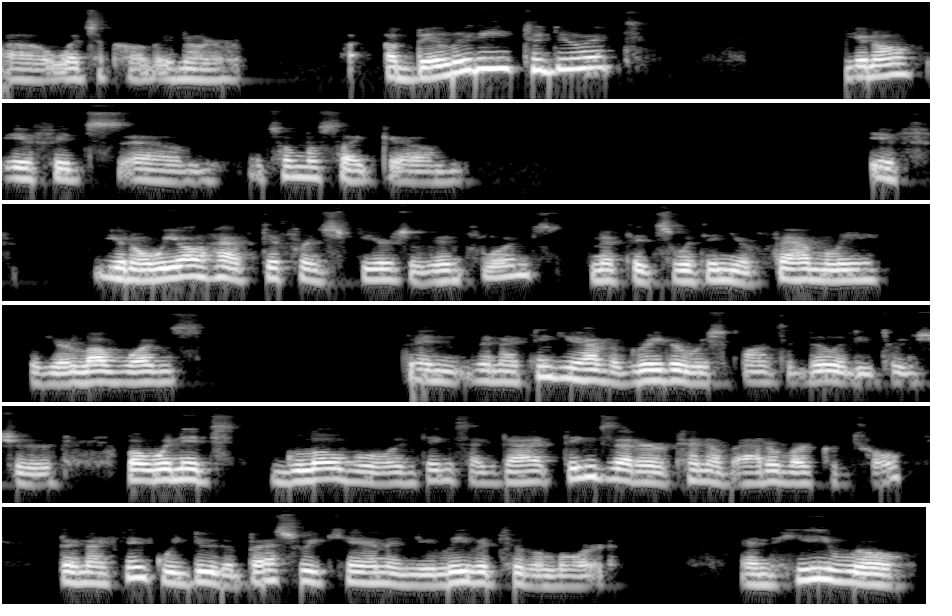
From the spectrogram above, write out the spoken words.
uh, what's it called in our ability to do it. You know, if it's um, it's almost like um, if you know we all have different spheres of influence, and if it's within your family, with your loved ones, then then I think you have a greater responsibility to ensure. But when it's global and things like that, things that are kind of out of our control, then I think we do the best we can, and you leave it to the Lord and he will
